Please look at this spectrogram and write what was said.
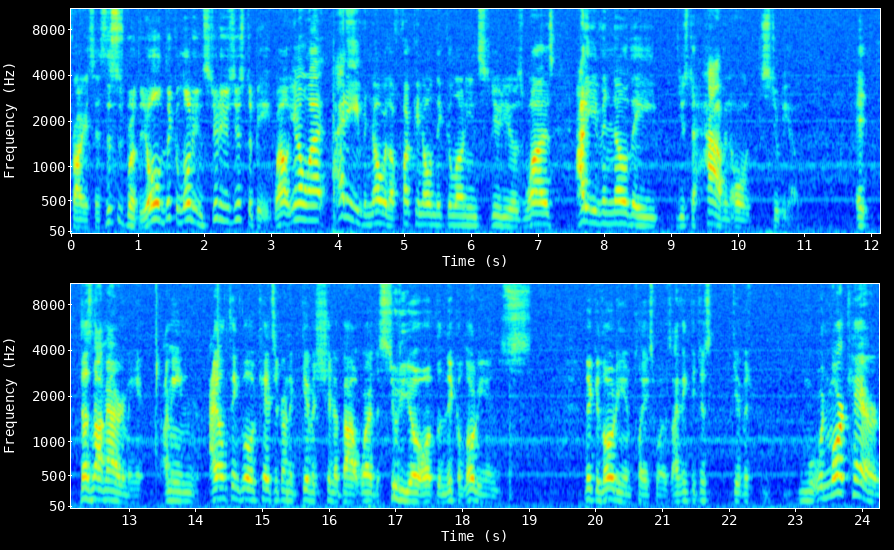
frog that says, "This is where the old Nickelodeon studios used to be." Well, you know what? I didn't even know where the fucking old Nickelodeon studios was. I didn't even know they used to have an old studio. It does not matter to me. I mean, I don't think little kids are gonna give a shit about where the studio of the Nickelodeon's Nickelodeon place was. I think they just give it would more care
